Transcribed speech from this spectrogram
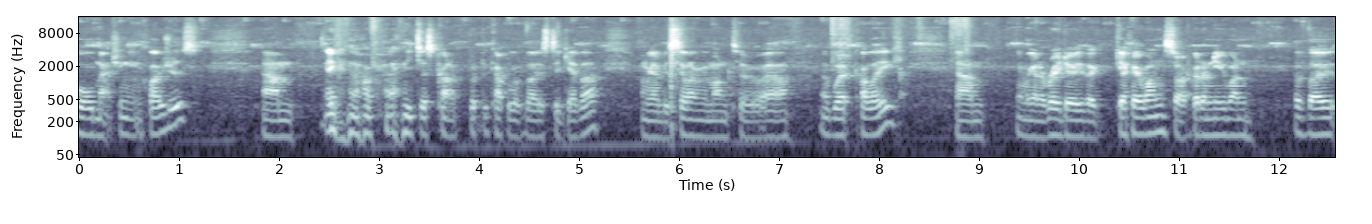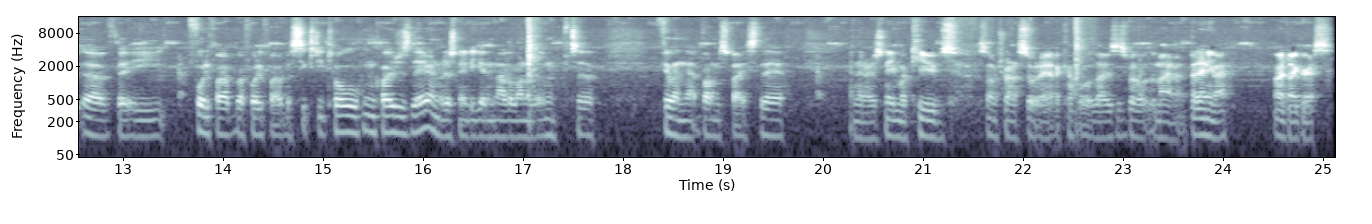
all matching enclosures. Um, even though I've only just kind of put a couple of those together, I'm going to be selling them on to uh, a work colleague. Um, and we're going to redo the gecko one, so I've got a new one of those of the 45 by 45 by 60 tall enclosures there, and I just need to get another one of them to fill in that bottom space there. And then I just need my cubes, so I'm trying to sort out a couple of those as well at the moment. But anyway, I digress.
